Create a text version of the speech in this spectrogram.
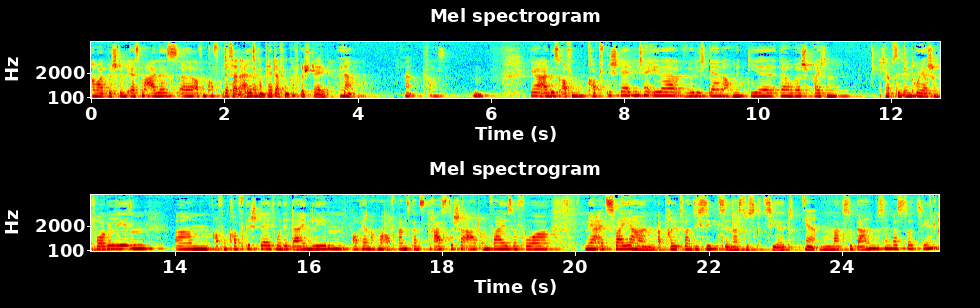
Aber hat bestimmt erstmal alles äh, auf den Kopf gestellt. Das hat alles oder? komplett auf den Kopf gestellt, klar. Ja. Krass. Hm. Ja, alles auf den Kopf gestellt, Michaela. Würde ich gerne auch mit dir darüber sprechen. Ich habe es im Intro ja schon vorgelesen ähm, auf den Kopf gestellt wurde dein Leben auch ja nochmal auf ganz, ganz drastische Art und Weise vor mehr als zwei Jahren. April 2017 hast du skizziert. Ja. Magst du da ein bisschen was zu erzählen?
